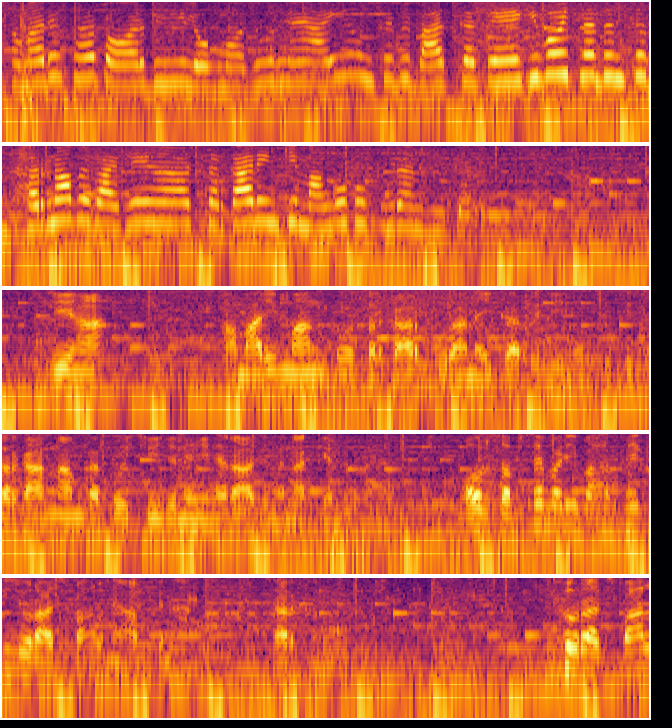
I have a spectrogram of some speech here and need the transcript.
हमारे साथ और भी लोग मौजूद हैं। आइए उनसे भी बात करते हैं कि वो इतने दिन से धरना पे बैठे हैं और सरकार इनकी मांगों को पूरा नहीं कर रही है। जी हाँ हमारी मांग को सरकार पूरा नहीं कर रही है क्योंकि सरकार नाम का कोई चीज़ नहीं है राज्य में ना केंद्र में। और सबसे बड़ी बात है कि जो राज्यपाल हैं आपके ना झारखंड में तो राज्यपाल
